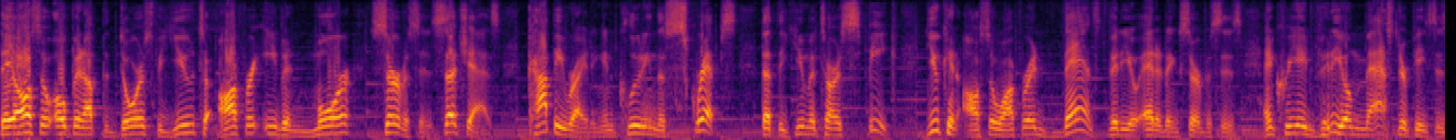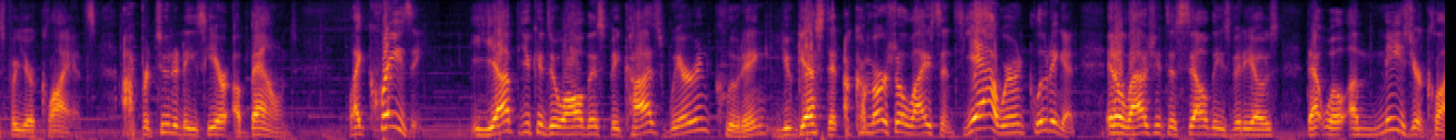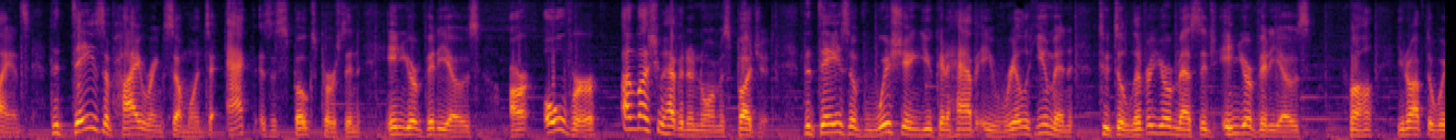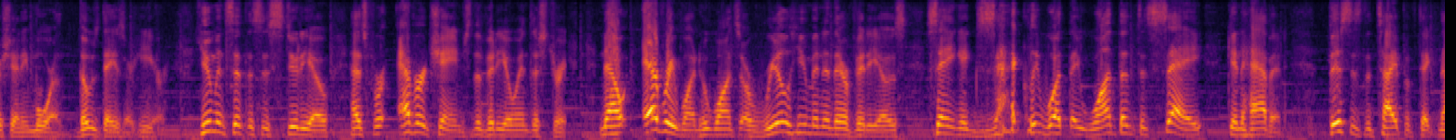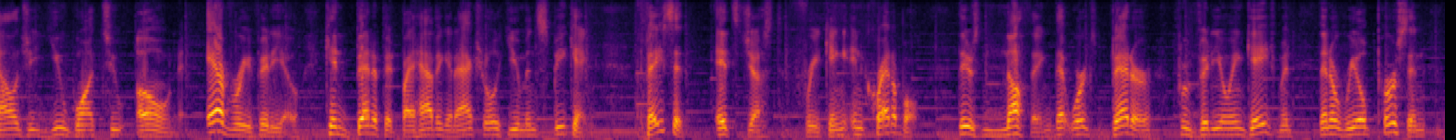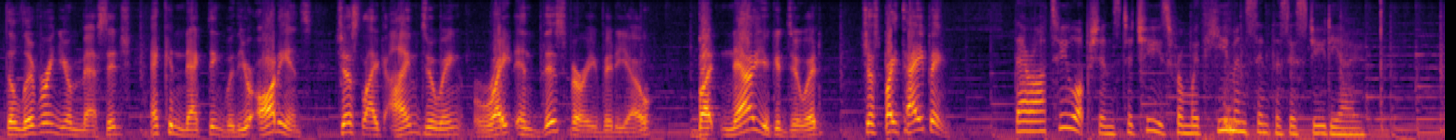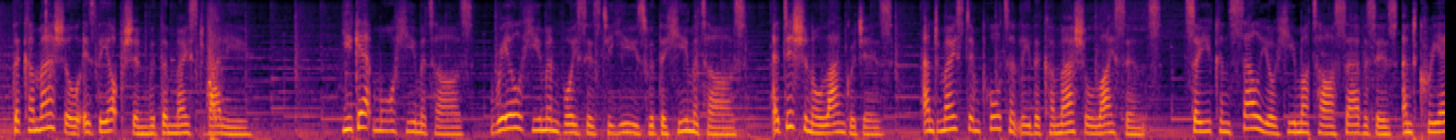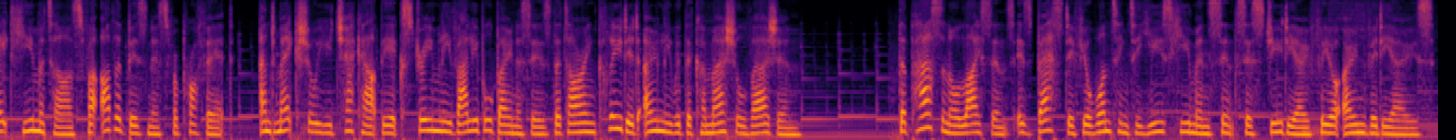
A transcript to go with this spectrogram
They also open up the doors for you to offer even more services, such as copywriting, including the scripts that the Humatars speak. You can also offer advanced video editing services and create video masterpieces for your clients. Opportunities here abound like crazy. Yep, you can do all this because we're including, you guessed it, a commercial license. Yeah, we're including it. It allows you to sell these videos that will amaze your clients. The days of hiring someone to act as a spokesperson in your videos are over unless you have an enormous budget. The days of wishing you could have a real human to deliver your message in your videos well, you don't have to wish anymore. Those days are here. Human Synthesys Studio has forever changed the video industry. Now, everyone who wants a real human in their videos saying exactly what they want them to say can have it. This is the type of technology you want to own. Every video can benefit by having an actual human speaking. Face it, it's just freaking incredible. There's nothing that works better for video engagement than a real person delivering your message and connecting with your audience, just like I'm doing right in this very video. But now you could do it just by typing. There are two options to choose from with Human Synthesys Studio. The commercial is the option with the most value. You get more humatars, real human voices to use with the humatars, additional languages, and most importantly the commercial license, so you can sell your humatar services and create humatars for other business for profit, and make sure you check out the extremely valuable bonuses that are included only with the commercial version. The personal license is best if you're wanting to use Human Synthesys Studio for your own videos.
